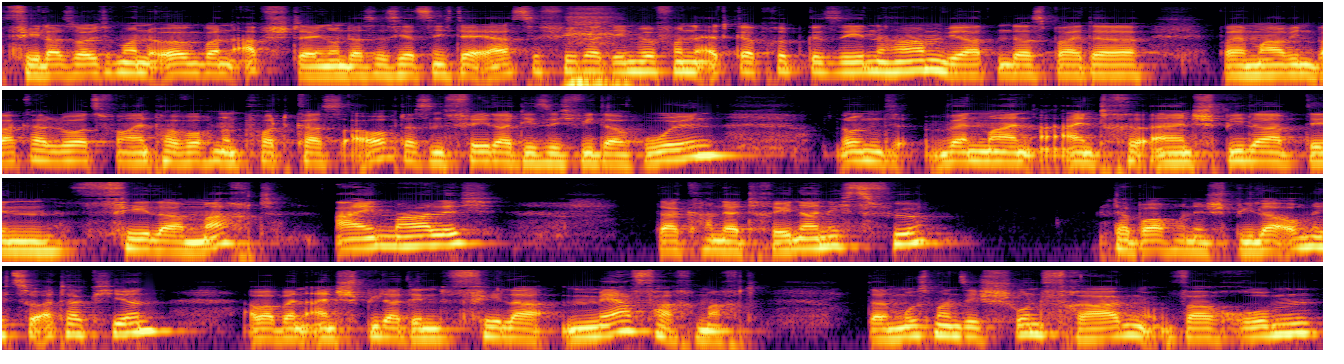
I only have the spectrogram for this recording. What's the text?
Fehler sollte man irgendwann abstellen und das ist jetzt nicht der erste Fehler, den wir von Edgar Pripp gesehen haben. Wir hatten das bei der bei Marvin Baccalords vor ein paar Wochen im Podcast auch. Das sind Fehler, die sich wiederholen und wenn man ein, ein Spieler den Fehler macht, einmalig, da kann der Trainer nichts für. Da braucht man den Spieler auch nicht zu attackieren. Aber wenn ein Spieler den Fehler mehrfach macht, dann muss man sich schon fragen, warum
